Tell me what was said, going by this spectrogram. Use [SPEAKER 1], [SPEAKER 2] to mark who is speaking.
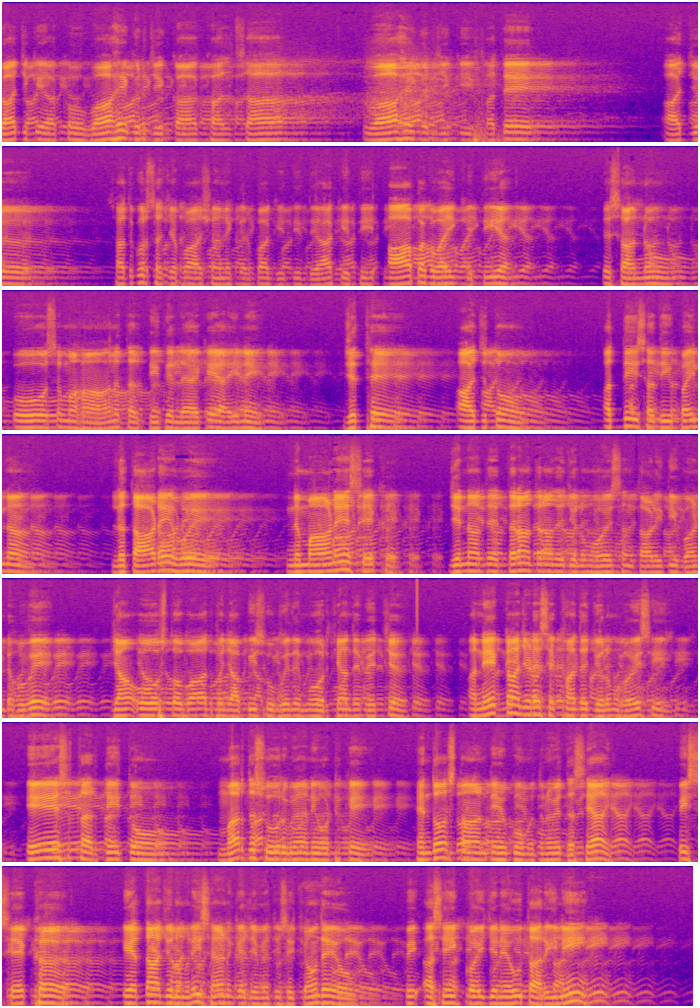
[SPEAKER 1] ਗੱਜ ਕੇ ਆਖੋ, ਵਾਹਿਗੁਰੂ ਜੀ ਕਾ ਖਾਲਸਾ, ਵਾਹਿਗੁਰੂ ਜੀ ਕੀ ਫਤਿਹ। ਅੱਜ ਸਤਿਗੁਰ ਸੱਚੇ ਪਾਤਸ਼ਾਹ ਨੇ ਕਿਰਪਾ ਕੀਤੀ, ਦਇਆ ਕੀਤੀ, ਆਪ ਅਗਵਾਈ ਕੀਤੀ ਹੈ ਤੇ ਸਾਨੂੰ ਉਸ ਮਹਾਨ ਧਰਤੀ ਤੇ ਲੈ ਕੇ ਆਏ ਨੇ, ਜਿੱਥੇ ਅੱਜ ਤੋਂ ਅੱਧੀ ਸਦੀ ਪਹਿਲਾਂ ਲਤਾੜੇ ਹੋਏ ਨਿਮਾਣੇ ਸਿੱਖ ਜਿਨ੍ਹਾਂ ਤੇ ਤਰ੍ਹਾਂ ਤਰ੍ਹਾਂ ਦੇ ਜ਼ੁਲਮ ਹੋਏ 47 ਦੀ ਵੰਡ ਹੋਵੇ ਜਾਂ ਉਸ ਤੋਂ ਬਾਅਦ ਪੰਜਾਬੀ ਸੂਬੇ ਦੇ ਮੋਰਚਿਆਂ ਦੇ ਵਿੱਚ ਅਨੇਕਾਂ ਜਿਹੜੇ ਸਿੱਖਾਂ ਤੇ ਜ਼ੁਲਮ ਹੋਏ ਸੀ ਇਸ ਧਰਤੀ ਤੋਂ ਮਰਦ ਸੂਰਮਿਆਂ ਨੇ ਉੱਠ ਕੇ ਹਿੰਦੁਸਤਾਨ ਦੀ ਹਕੂਮਤ ਨੂੰ ਇਹ ਦੱਸਿਆ ਵੀ ਸਿੱਖ ਇਦਾਂ ਜ਼ੁਲਮ ਨਹੀਂ ਸਹਿਣਗੇ ਜਿਵੇਂ ਤੁਸੀਂ ਚਾਹੁੰਦੇ ਹੋ ਵੀ ਅਸੀਂ ਕੋਈ ਜਨੇਊ ਧਾਰੀ ਨਹੀਂ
